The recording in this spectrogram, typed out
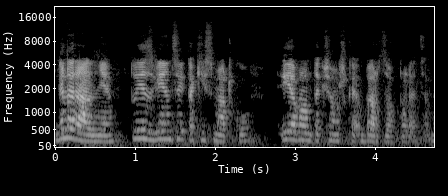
Generalnie, tu jest więcej takich smaczków i ja Wam tę książkę bardzo polecam.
